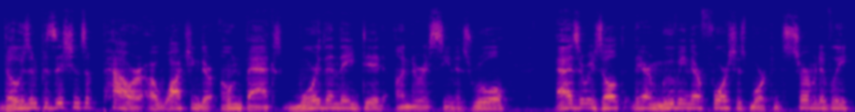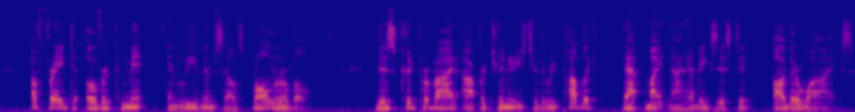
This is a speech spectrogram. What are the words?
those in positions of power are watching their own backs more than they did under Acina's rule. As a result, they are moving their forces more conservatively, afraid to overcommit and leave themselves vulnerable. This could provide opportunities to the Republic that might not have existed otherwise.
